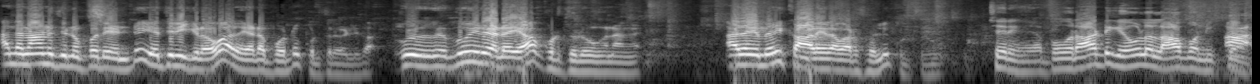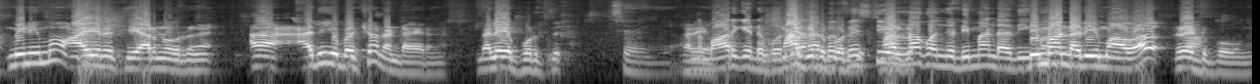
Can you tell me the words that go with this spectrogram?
அந்த நானூற்றி முப்பது இன்ட்டு எத்தனை கிலோவோ அதை எடை போட்டு கொடுத்துட வேண்டியதான் உயிர் எடையாக கொடுத்துடுவோங்க நாங்கள் அதேமாதிரி காலையில் வர சொல்லி கொடுத்துருவோம் சரிங்க. அப்போ ஒரு ஆட்டுக்கு எவ்வளோ லாபம் நிற்கும் மினிமம் ஆயிரத்தி இரநூறுங்க அதிகபட்சம் ரெண்டாயிரங்க. விலையை பொறுத்து. சரிங்க. மார்க்கெட்டை பொறுத்து. ஃபெஸ்டிவல்னா கொஞ்சம் டிமாண்ட் அதிகம் டிமாண்ட் அதிகமாக ரேட்டு போகுங்க.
